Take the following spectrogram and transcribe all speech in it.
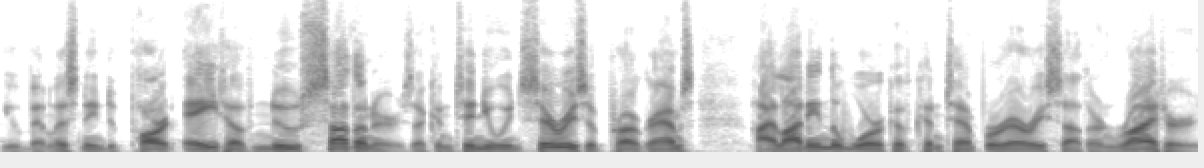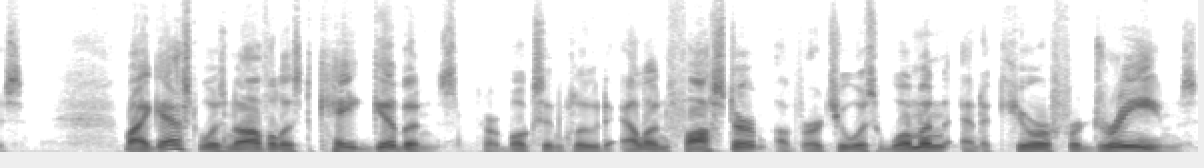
You've been listening to Part 8 of New Southerners, a continuing series of programs highlighting the work of contemporary Southern writers. My guest was novelist Kaye Gibbons. Her books include Ellen Foster, A Virtuous Woman, and A Cure for Dreams.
